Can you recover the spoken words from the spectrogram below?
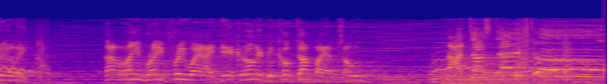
Really. That lame brain freeway idea could only be cooked up by a toon. Not just a tune!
